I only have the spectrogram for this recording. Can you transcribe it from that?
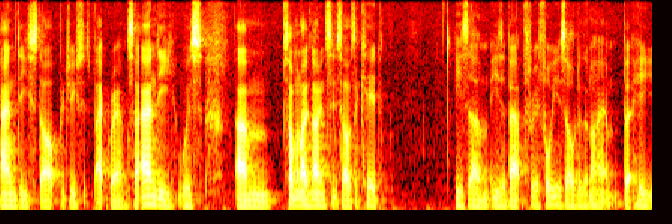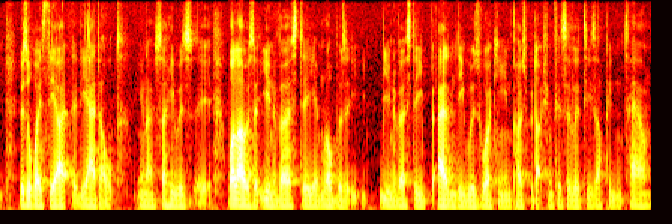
Andy Starke, producer's background. So Andy was um, someone I'd known since I was a kid. He's um, he's about three or four years older than I am, but he was always the uh, the adult, you know. So he was while I was at university and Rob was at university. Andy was working in post production facilities up in town,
